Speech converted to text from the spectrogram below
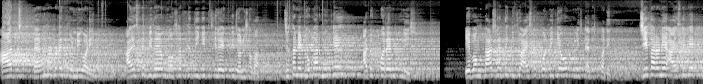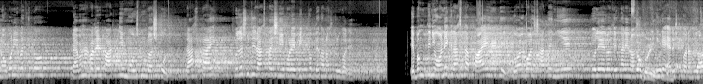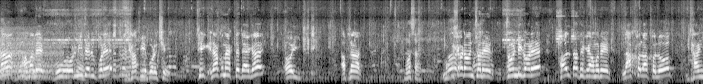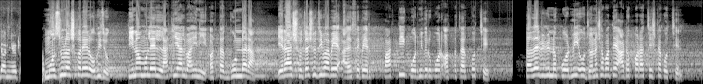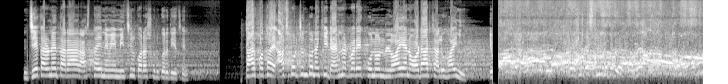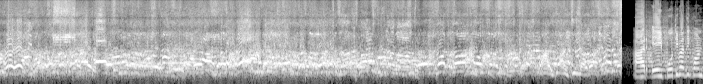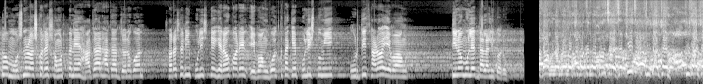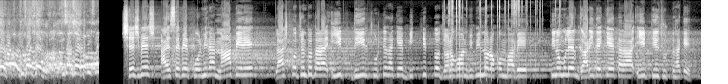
আজ diamond চণ্ডীগড়ে ISF বিধায়ক নওশাদ সিদ্দিকির ছিল একটি জনসভা, যেখানে ঢোকার মুখে আটক করেন পুলিশ এবং তার সাথে কিছু আইএসএফ কর্মীকেও পুলিশ অ্যারেস্ট করে। যে কারণে আইএসএফের নবনির্বাচিত ডায়মন্ড হারবারের প্রার্থী মজনু লস্কর রাস্তায়, সোজাসুজি রাস্তায় শুয়ে পড়ে বিক্ষোভ দেখানো শুরু করেন এবং তিনি অনেক রাস্তা পায়ে হেঁটে দলবল সাথে নিয়ে চলে এলো যেখানে নওশাদ অ্যারেস্ট করা হয়েছে। তারা আমাদের কর্মীদের উপরে ঝাঁপিয়ে পড়েছে। ঠিক এরকম একটা জায়গায় ওই আপনার মশা মশার অঞ্চলের চণ্ডীগড়ে ফলতা থেকে আমাদের লাখো লাখো লোক ঝান্ডা নিয়ে মজনু লস্করের অভিযোগ তৃণমূলের লাঠিয়াল বাহিনী অর্থাৎ গুন্ডারা এরা সোজাসুজিভাবে আইএসএফের প্রার্থী কর্মীদের উপর অত্যাচার করছে। তাদের বিভিন্ন কর্মী ও জনসভাতে আটক করার চেষ্টা করছেন যে কারণে তারা রাস্তায় নেমে মিছিল করা শুরু করে দিয়েছেন তার কথায় আজ পর্যন্ত নাকি ডায়মন্ড হারবারে কোনো ল অ্যান্ড অর্ডার চালু হয়নি আর এই প্রতিবাদী কণ্ঠ মজনু লস্করের সমর্থনে হাজার হাজার জনগণ সরাসরি পুলিশকে ঘেরাও করেন এবং বলতে থাকে পুলিশ তুমি উর্দি ছাড়ো এবং তৃণমূলের দালালি করো। যেমন আমরা লোকসভা কেন্দ্রে পৌঁছেছে কি চাই- কি চাইছেন? কি চাইছেন? কি চাইছেন? কি চাইছেন? শেষ বেশ আইএসএফের কর্মীরা না পেরে লাস্ট পর্যন্ত তারা ইট ঢিল ছুটতে থাকে। বিক্ষিপ্ত জনগণ বিভিন্ন রকমভাবে তৃণমূলের গাড়ি দেখে তারা ইট ঢিল ছুটতে থাকে।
